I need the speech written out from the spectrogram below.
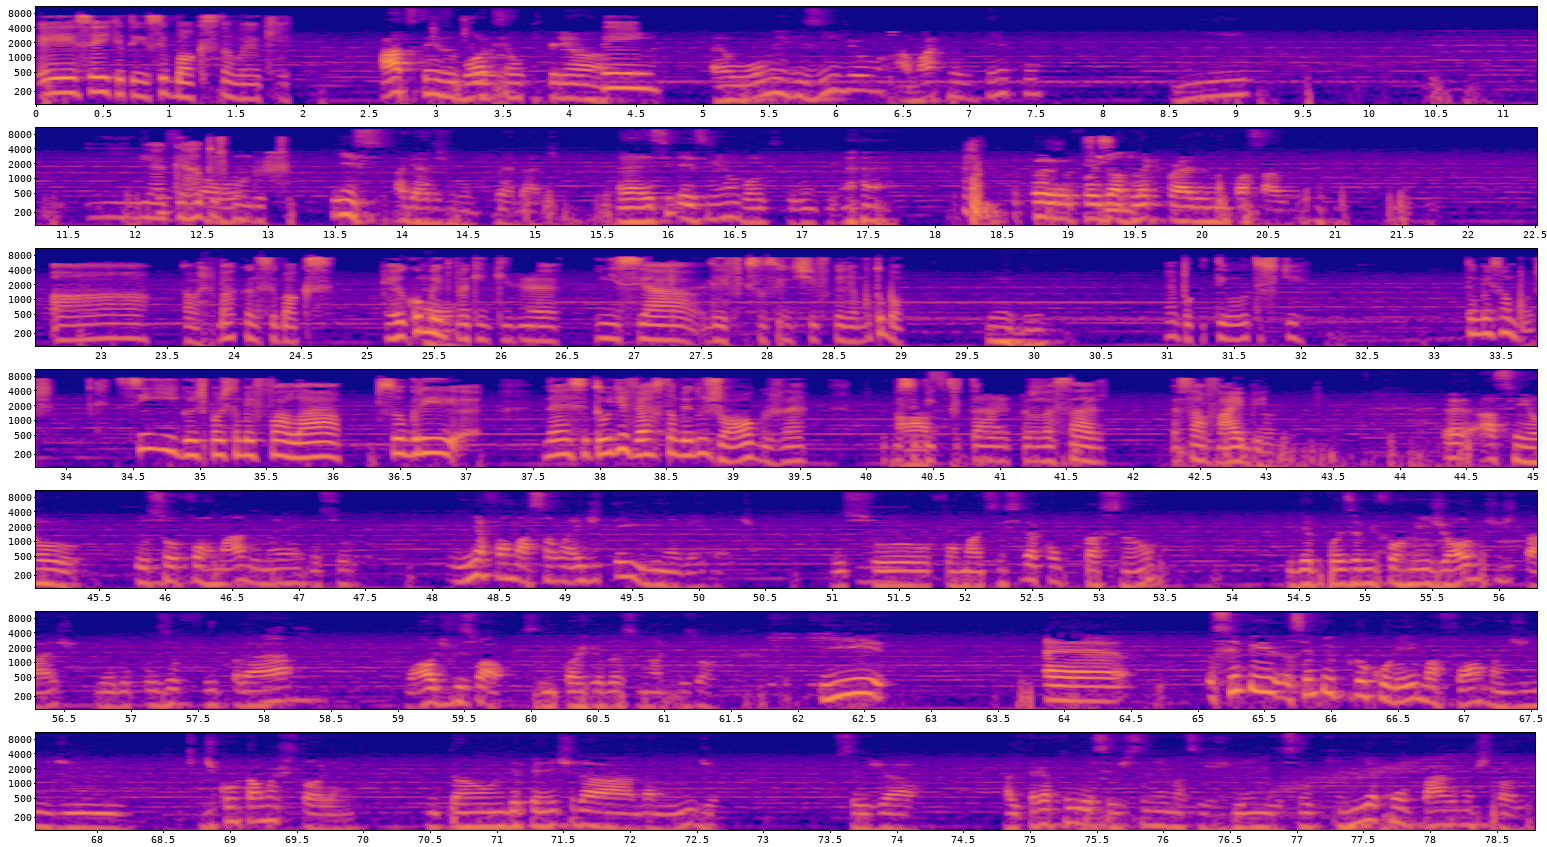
É esse aí que eu tenho, esse box também aqui. Ah, tu tens o box, é um que tem ó, Sim. É o Homem Invisível, a Máquina do Tempo e. E a Guerra dos Mundos. Isso, a Guerra dos Mundos, verdade. É, esse, esse mesmo box que eu Foi, foi da Black Friday no passado. Ah, Eu acho bacana esse box. Eu recomendo é. para quem quiser iniciar a ler ficção científica, ele é muito bom. Uhum. É, porque tem outros que também são bons. Sim, Igor, a gente pode também falar sobre né, esse teu universo também nos jogos, né? Eu percebi ah, que tu tá entrando nessa, nessa vibe. É, assim, eu, eu sou formado, né? Eu sou. Minha formação é de TI, na verdade. Eu sou formado em ciência da computação e depois eu me formei em jogos digitais e aí depois eu fui para o audiovisual, assim, pós-graduação em audiovisual. E é, eu, sempre, eu sempre procurei uma forma de, de, de contar uma história. Né? Então, independente da, da mídia, seja a literatura, seja cinema, seja games, assim, eu queria contar uma história.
